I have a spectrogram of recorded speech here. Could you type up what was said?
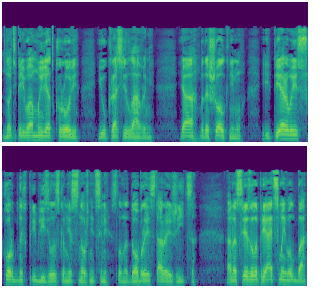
но теперь его омыли от крови и украсили лаврами. Я подошел к нему и первая из скорбных приблизилась ко мне с ножницами, словно добрая старая жрица. Она срезала прядь с моего лба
